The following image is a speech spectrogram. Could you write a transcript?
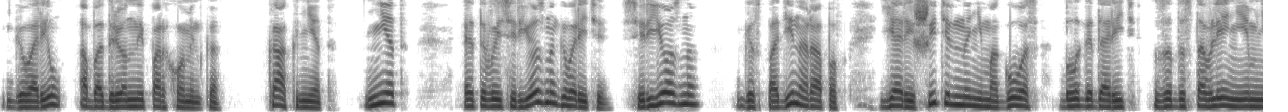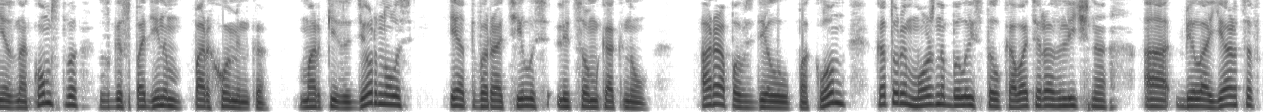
говорил ободренный Пархоменко. Как нет? Нет, «Это вы серьезно говорите?» «Серьезно?» «Господин Арапов, я решительно не могу вас благодарить за доставление мне знакомства с господином Пархоменко». Маркиза дернулась и отворотилась лицом к окну. Арапов сделал поклон, который можно было истолковать различно, а Белоярцев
